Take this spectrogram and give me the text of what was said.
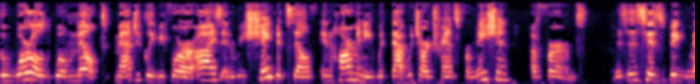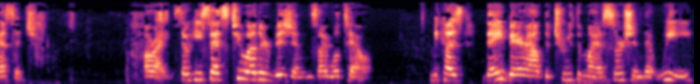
the world will melt magically before our eyes and reshape itself in harmony with that which our transformation affirms. This is his big message. All right. So he says two other visions I will tell because they bear out the truth of my assertion that we,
